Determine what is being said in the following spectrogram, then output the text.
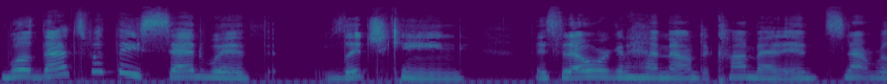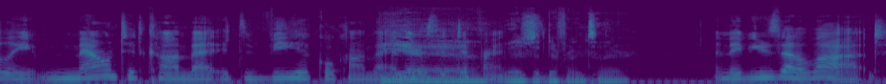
Well, that's what they said with Lich King. They said, "Oh, we're going to have mounted combat." It's not really mounted combat; it's vehicle combat, and there's a difference. There's a difference there. and they've used that a lot.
